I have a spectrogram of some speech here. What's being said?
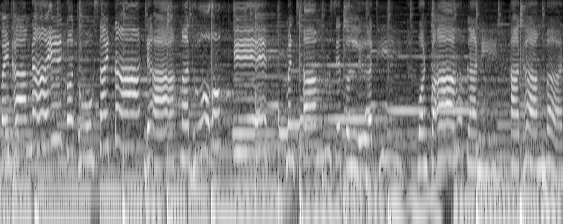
ไปทางไหนก็ถูกสายตาด่ามาทุกที มันช้ำเสียจนเหลือที่บนฟ้าปลาณีหาทางบัน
